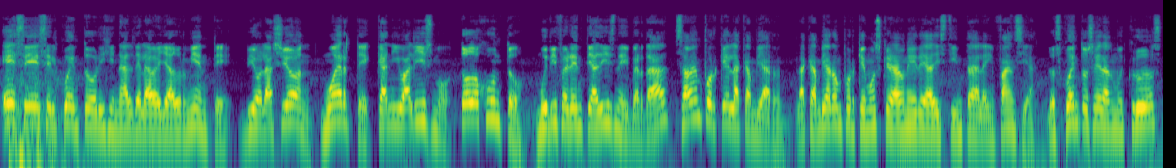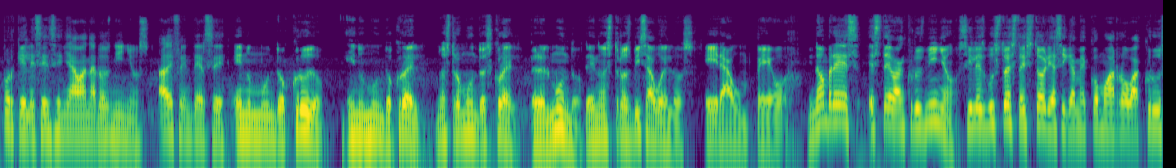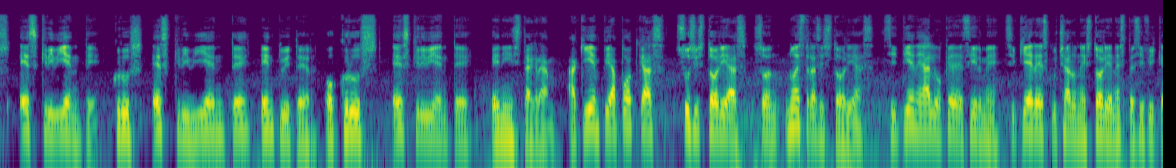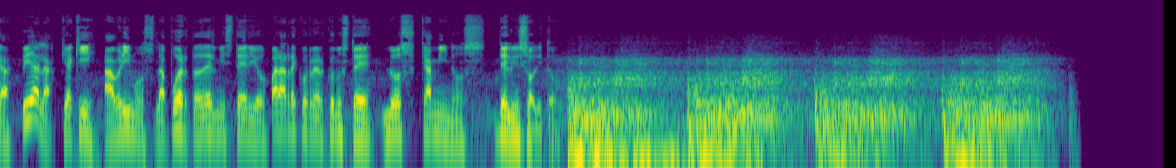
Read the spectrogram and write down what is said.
Ese es el cuento original de la Bella Durmiente. Violación, muerte, canibalismo, todo junto. Muy diferente a Disney, ¿verdad? ¿Saben por qué la cambiaron? La cambiaron porque hemos creado una idea distinta de la infancia. Los cuentos eran muy crudos porque les enseñaban a los niños a defenderse en un mundo crudo en un mundo cruel. Nuestro mundo es cruel, pero el mundo de nuestros bisabuelos era aún peor. Mi nombre es Esteban Cruz Niño. Si les gustó esta historia, sígame como arroba Cruz Escribiente. Cruz Escribiente en Twitter o Cruz Escribiente en Instagram. Aquí en Pia Podcast, sus historias son nuestras historias. Si tiene algo que decirme, si quiere escuchar una historia en específica, pídala, que aquí abrimos la puerta del misterio para recorrer con usted los caminos de lo insólito.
